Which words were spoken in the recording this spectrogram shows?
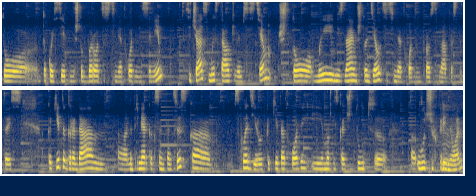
до такой степени, чтобы бороться с этими отходами самим, Сейчас мы сталкиваемся с тем, что мы не знаем, что делать с этими отходами просто-напросто. То есть какие-то города, а, например, как Сан-Франциско, складируют какие-то отходы и, можно сказать, ждут э, лучших времен. Mm.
